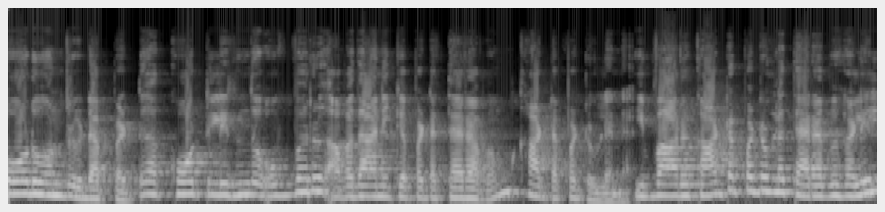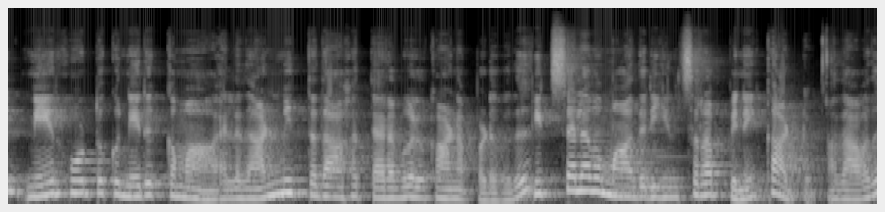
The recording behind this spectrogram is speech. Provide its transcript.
கோடு ஒன்று இடப்பட்டு அக்கோட்டிலிருந்து ஒவ்வொரு அவதானிக்கப்பட்ட தர தரவும் காட்டப்பட்டுள்ளன. இவ்வாறு காட்டப்பட்டுள்ள தரவுகளில் நேர்கோட்டுக்கு நெருக்கமாக அல்லது அண்மித்ததாக தரவுகள் காணப்படுவது பிற்செலவு மாதிரியின் சிறப்பினை காட்டும். அதாவது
